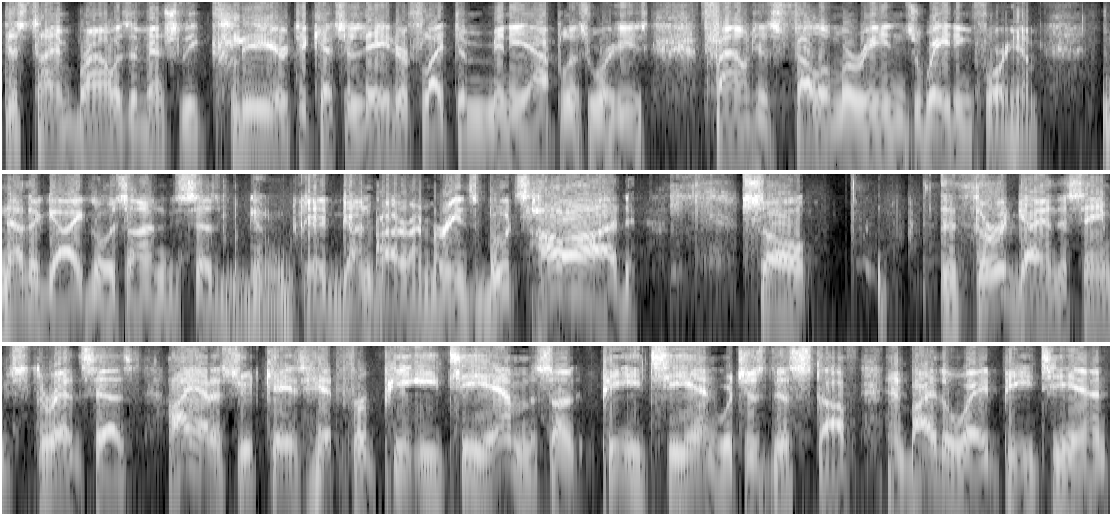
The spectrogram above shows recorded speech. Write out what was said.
This time, Brown was eventually clear to catch a later flight to Minneapolis where he's found his fellow Marines waiting for him. Another guy goes on and says, gunpowder on Marines' boots? How odd. So, the third guy in the same thread says, I had a suitcase hit for PETM, son, PETN, which is this stuff. And by the way, PETN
